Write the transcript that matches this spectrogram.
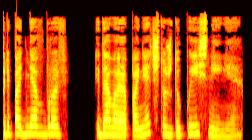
приподняв бровь и давая понять, что жду пояснения.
